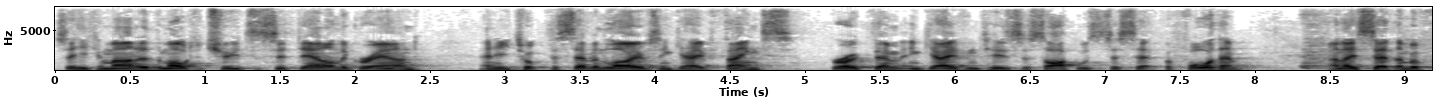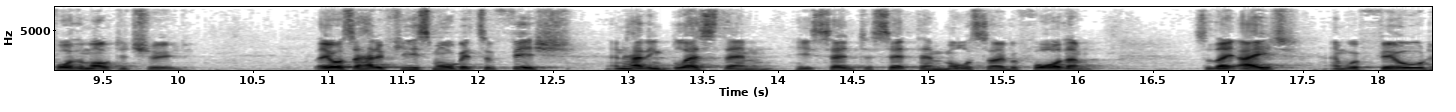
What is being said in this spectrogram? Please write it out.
So he commanded the multitude to sit down on the ground, and he took the seven loaves and gave thanks, broke them, and gave them to his disciples to set before them. And they set them before the multitude. They also had a few small bits of fish, and having blessed them, he said to set them also before them. So they ate and were filled,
